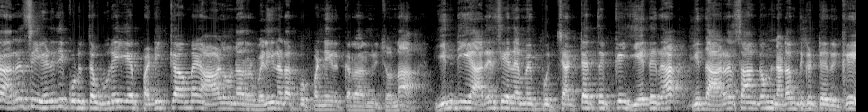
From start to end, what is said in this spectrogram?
தமிழக அரசு எழுதி கொடுத்த உரையை படிக்காம ஆளுநர் வெளிநடப்பு பண்ணியிருக்கிறாருன்னு சொன்னால் இந்திய அரசியலமைப்பு சட்டத்துக்கு எதிராக இந்த அரசாங்கம் நடந்துக்கிட்டு இருக்கு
